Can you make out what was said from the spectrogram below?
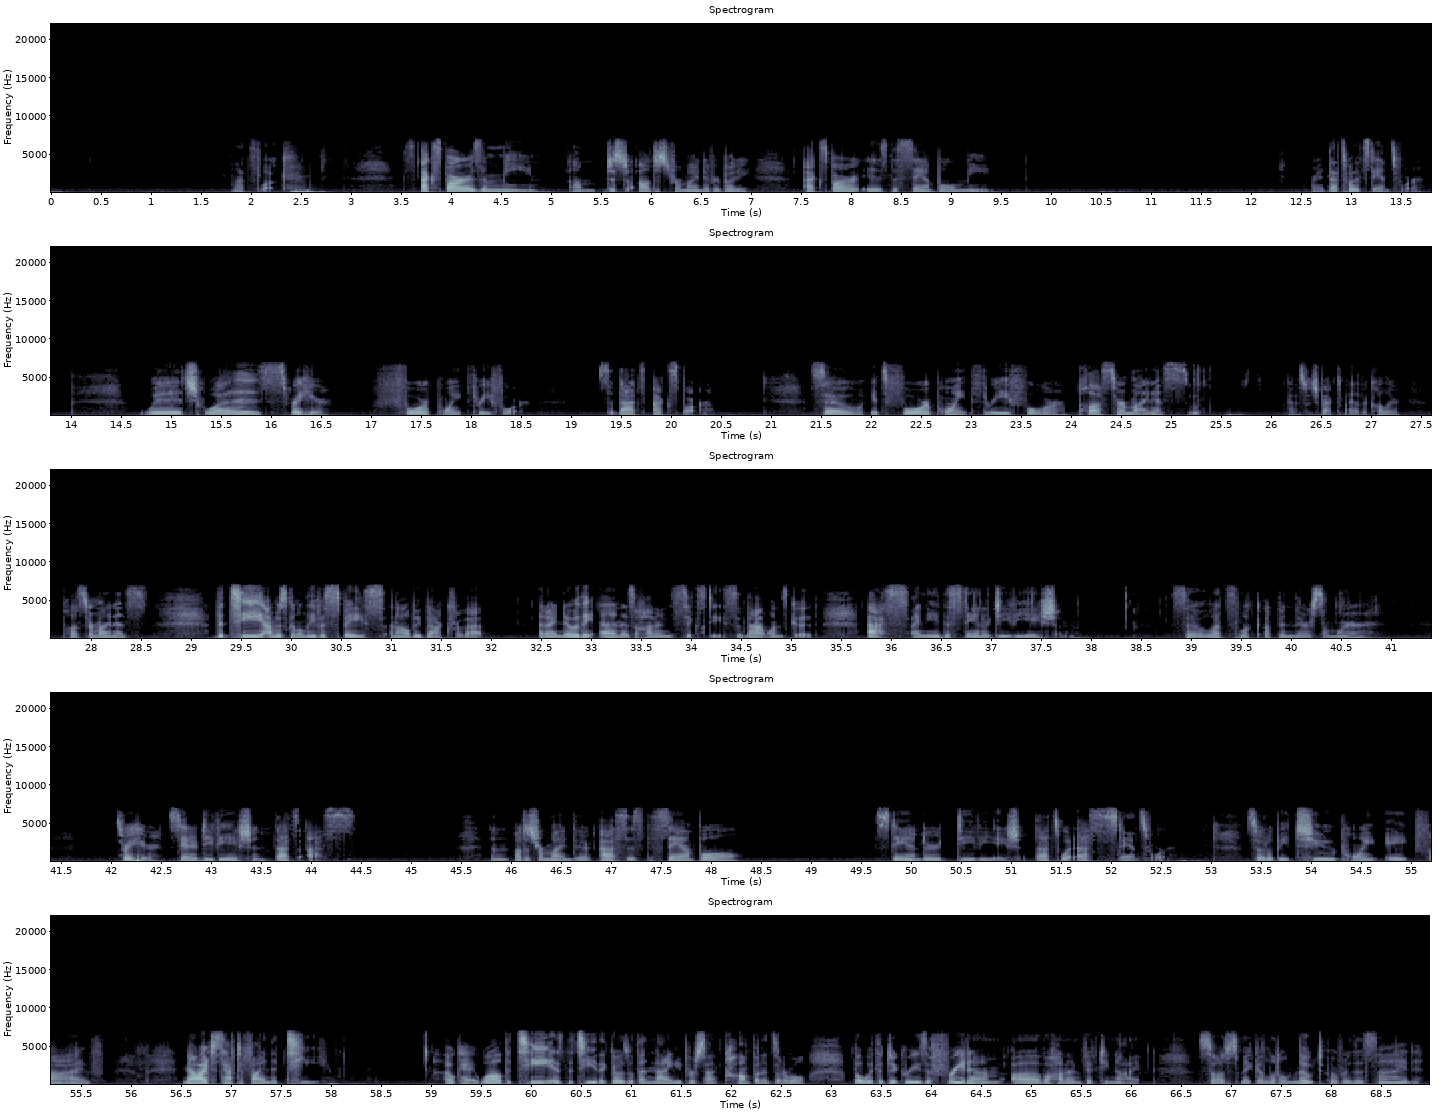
Let's look. X bar is a mean. Um, just I'll just remind everybody. X bar is the sample mean. Right, that's what it stands for which was right here, 4.34. So that's x bar. So it's 4.34 plus or minus, oops, gotta switch back to my other color, plus or minus. The t, I'm just going to leave a space, and I'll be back for that. And I know the n is 160, so that one's good. S, I need the standard deviation. So let's look up in there somewhere. It's right here, standard deviation, that's S and I'll just remind you, S is the sample standard deviation. That's what S stands for. So it'll be 2.85. Now I just have to find the T. Okay, well the T is the T that goes with a 90% confidence interval, but with the degrees of freedom of 159. So I'll just make a little note over the side.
